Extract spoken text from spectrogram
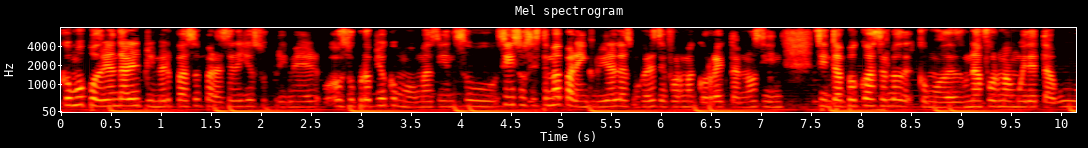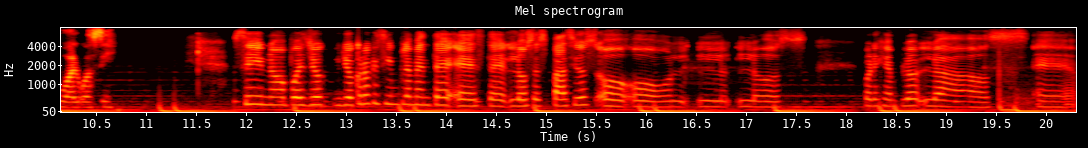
¿cómo podrían dar el primer paso para hacer ellos su primer, o su propio, como más bien su, sí, su sistema para incluir a las mujeres de forma correcta, ¿no? Sin, sin tampoco hacerlo como de una forma muy de tabú o algo así. Sí, no, pues yo, yo creo que simplemente este, los espacios o, los, por ejemplo, los... Eh,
